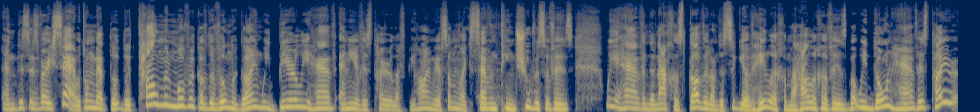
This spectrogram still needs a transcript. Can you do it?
and this is very sad we're talking about the, the talmud muvik of the vilna gaon we barely have any of his tire left behind we have something like 17 shuvas of his we have in the nachas david on the sugya of halach and mahalach of his but we don't have his Torah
